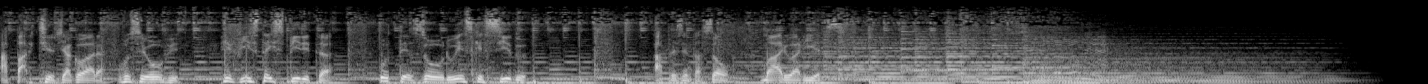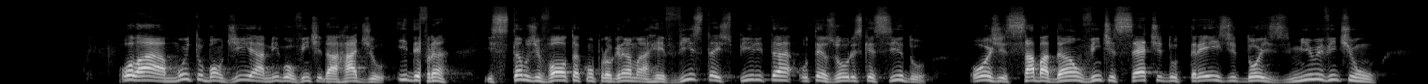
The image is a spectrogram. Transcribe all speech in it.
A partir de agora, você ouve Revista Espírita O Tesouro Esquecido. Apresentação: Mário Arias. Olá, muito bom dia, amigo ouvinte da Rádio Idefran. Estamos de volta com o programa Revista Espírita O Tesouro Esquecido. Hoje, sabadão, 27 de 3 de 2021.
